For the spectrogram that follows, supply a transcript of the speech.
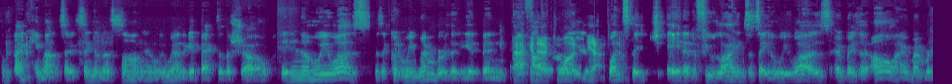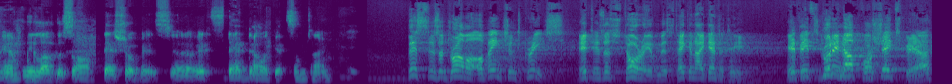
And the guy came out and started singing the song. And we wanted to get back to the show. They didn't know who he was because they couldn't remember that he had been Back in Act One, earlier. yeah, Once they ch- added a few lines to say who he was, everybody said, "Oh, I remember him," and they loved the song. That's showbiz. Uh, it's that delicate sometimes. This is a drama of ancient Greece. It is a story of mistaken identity. If it's good enough for Shakespeare,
